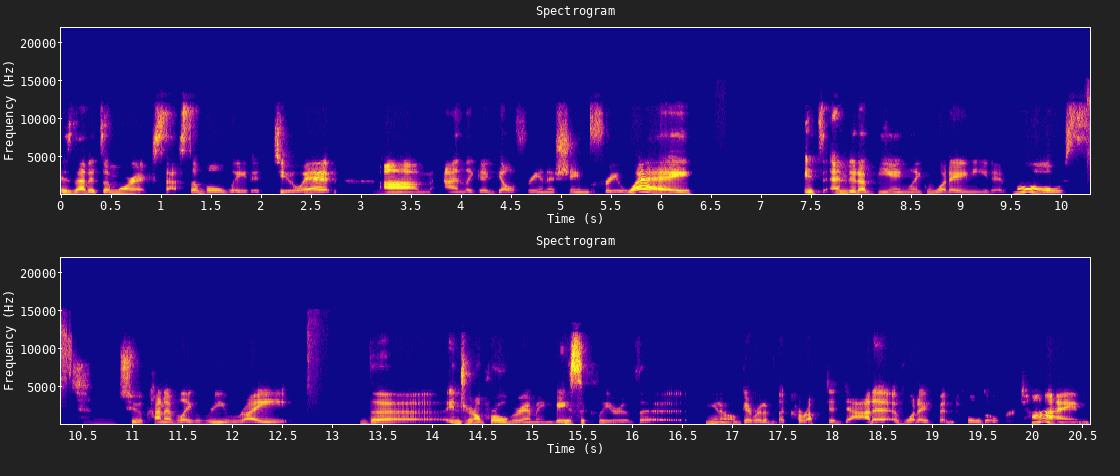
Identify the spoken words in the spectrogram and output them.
is that it's a more accessible way to do it mm-hmm. um, and like a guilt-free and a shame-free way it's ended up being like what i needed most mm-hmm. to kind of like rewrite the internal programming basically or the you know get rid of the corrupted data of what i've been told over time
